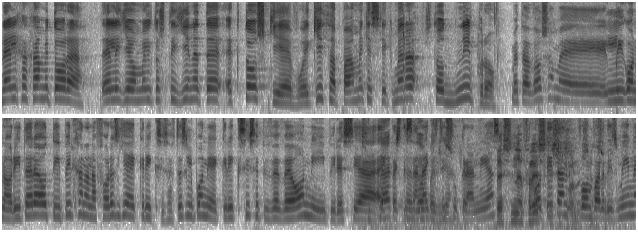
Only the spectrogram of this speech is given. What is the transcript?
Νέλη Χαχάμι τώρα, έλεγε ο Μίλτος τι γίνεται εκτός Κιέβου. Εκεί θα πάμε και συγκεκριμένα στον Νύπρο. Μεταδώσαμε λίγο νωρίτερα ότι υπήρχαν αναφορές για εκρήξεις. Αυτές λοιπόν οι εκρήξεις επιβεβαιώνει η υπηρεσία έκτακτης ανάγκης της Ουκρανίας ότι ήταν βομβαρδισμοί, είναι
